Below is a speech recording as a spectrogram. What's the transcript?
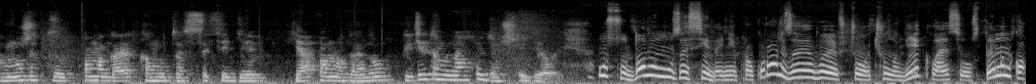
Может, помогает кому-то с соседей. Я помогаю. Ну, где-то мы находим, что делать. У судовому засіданні прокурор заявив, що чоловік Лесі Устименко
